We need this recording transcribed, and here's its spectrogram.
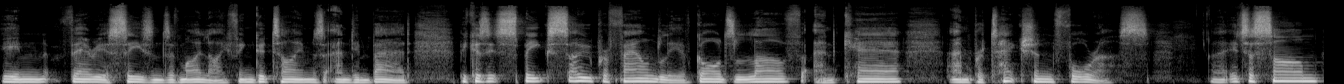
in various seasons of my life, in good times and in bad, because it speaks so profoundly of God's love and care and protection for us. Uh, it's a psalm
